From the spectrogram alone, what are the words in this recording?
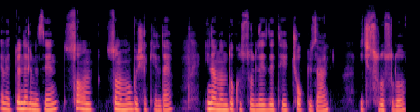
Evet dönerimizin son sunumu bu şekilde. İnanın dokusu, lezzeti çok güzel. İçi sulu sulu.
